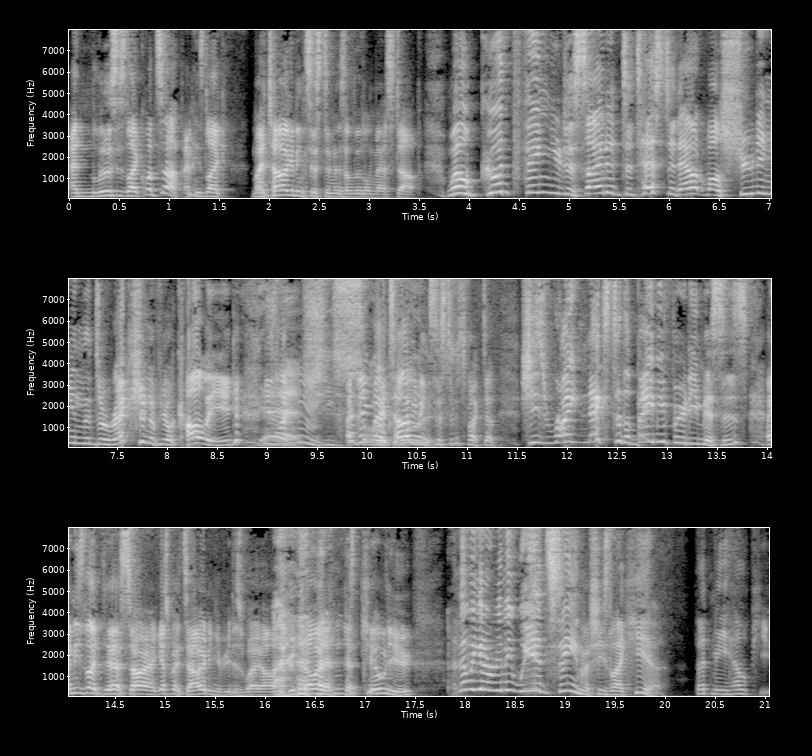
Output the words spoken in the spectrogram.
And Lewis is like, what's up? And he's like, my targeting system is a little messed up. Well, good thing you decided to test it out while shooting in the direction of your colleague. he's like, hmm, I think so my targeting system's fucked up. She's right next to the baby food he misses, and he's like, yeah, sorry, I guess my targeting is way off. Good job I didn't just kill you. And then we get a really weird scene where she's like, here, let me help you.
